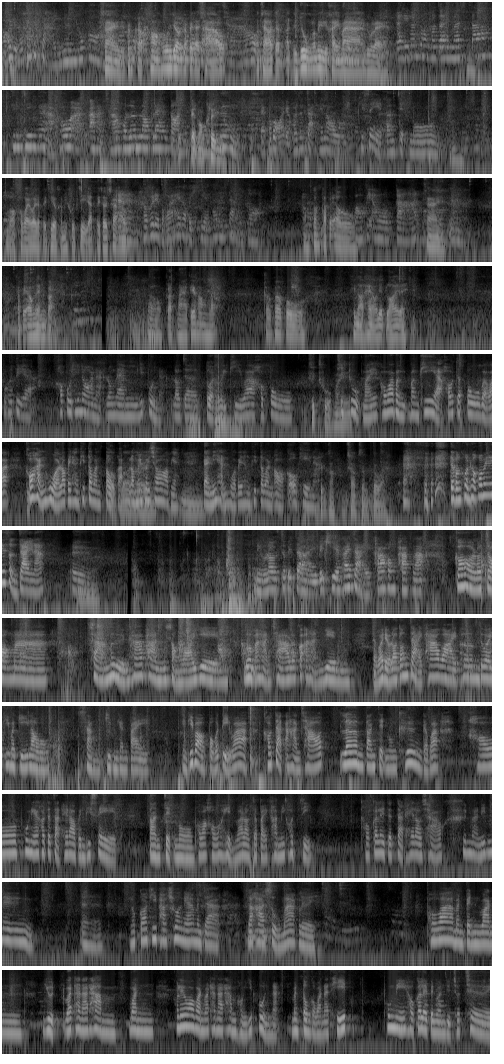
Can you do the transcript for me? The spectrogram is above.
อ๋อเดี๋ยวเราต้องไปจ่ายเงินเขาก่อน ใช่ เดี๋ยวต้องกลับห้องเพราะวันนี้เราจะไปแต่เช้า ตอนเช้าจะอาจจะยุ่งแล้วไม่มีใครมาดูแล ありがとうございました จริงๆอ่ะเพราะว่าอาอาหารเช้าเขาเริ่มรอบแรกตอน เจ็ดโมงครึ่ง แต่เขาบอกว่าเดี๋ยวเขาจะจัดให้เราพิเศษตอนเจ็ดโมง บอกเขาไว้ว่าจะไปเที่ยวคามิคุจิอยากไปเช้าเช้า อ่าเขาก็เลยบอกว่าให้เราไปเคลียร์ค่าใช้จ่ายก่อน ๆต้องกลับไปเอา อ๋อไปเอาการ์ด ใช่ อ่า กลับไปเอาเงินก่อน เรากลับมาที่ห้องแล้ว เขาก็ปูที่นอนให้เราเรียบร้อยเลย ปกติอะเขาปูที่นอนอะ โรงแรมญี่ปุ่นอะ เราจะตรวจดูอีกทีว่าเขาปูที่ถูกไหมทิศถูกไหม เพราะว่าบางบางที่อะเขาจะปูแบบว่าเขาหันหัวเราไปทางทิศตะวันตกอะ ตกบ้างเราไม่ค่อยชอบไงอืม แต่อันนี้หันหัวไปทางทิศตะวันออกก็โอเคนะ เป็นความชอบส่วนตัวแต่บางคนเขาก็ไม่ได้สนใจนะ เออ เเดี๋ยวเราจะไปจ่ายไปเคลียร์ค่าจ่ายค่าห้องพักละ ก็เราจองมา 35,200 เยน รวมอาหารเช้าแล้วก็อาหารเย็น แต่ว่าเดี๋ยวเราต้องจ่ายค่าไวน์เพิ่มด้วยที่เมื่อกี้เราสั่งกินกันไป อย่างที่บอกปกติว่าเขาจัดอาหารเช้าเริ่มตอนเจ็ดโมงครึ่งแต่ว่าเขาพวกนี้เขาจะจัดให้เราเป็นพิเศษ ตอนเจ็ดโมง เพราะว่าเขาเห็นว่าเราจะไปคามิโคจิเขาก็เลยจะจัดให้เราเช้าขึ้นมานิดนึงอ่าแล้วก็ที่พักช่วงนี้มันจะราคาสูงมากเลย เพราะว่ามันเป็นวันหยุดวัฒนธรรม วันเขาเรียกว่าวันวัฒนธรรมของญี่ปุ่นน่ะ มันตรงกับวันอาทิตย์ พรุ่งนี้เขาก็เลยเป็นวันหยุดชดเชย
